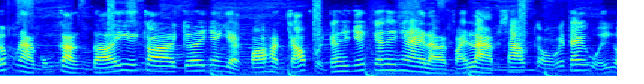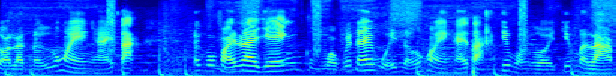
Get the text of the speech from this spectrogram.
lúc nào cũng cần tới cái coi cái nhân vật bo hành cốc rồi cái thứ nhất, cái thứ hai là phải làm sao còn cái trái quỷ gọi là nữ hoàng hải tặc. Nó cũng phải ra dáng cùng một cái trái quỷ nữ hoàng hải tặc chứ mọi người, chứ mà làm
